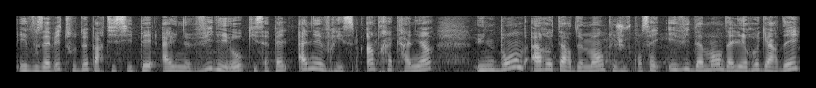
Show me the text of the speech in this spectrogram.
Et vous avez tous deux participé à une vidéo qui s'appelle Anévrisme intracrânien, une bombe à retardement que je vous conseille évidemment d'aller regarder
